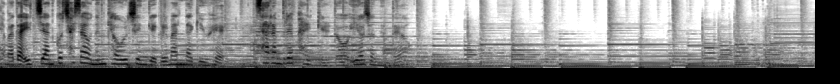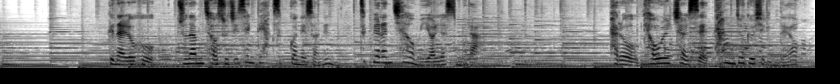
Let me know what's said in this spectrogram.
해마다 잊지 않고 찾아오는 겨울 진객을 만나기 위해 사람들의 발길도 이어졌는데요. 그날 오후 주남 저수지 생태학습관에서는 특별한 체험이 열렸습니다. 바로 겨울 철새 탐조 교실인데요.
